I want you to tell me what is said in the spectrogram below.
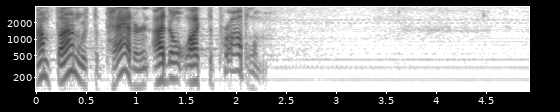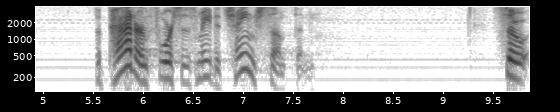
I'm fine with the pattern, I don't like the problem. The pattern forces me to change something. So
